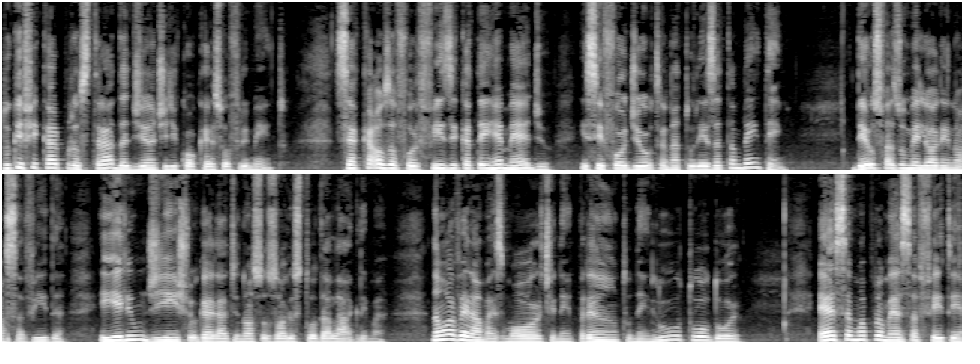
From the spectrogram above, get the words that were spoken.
do que ficar prostrada diante de qualquer sofrimento. Se a causa for física, tem remédio, e se for de outra natureza, também tem. Deus faz o melhor em nossa vida e Ele um dia enxugará de nossos olhos toda lágrima. Não haverá mais morte, nem pranto, nem luto ou dor. Essa é uma promessa feita em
